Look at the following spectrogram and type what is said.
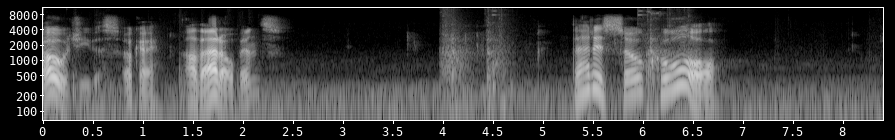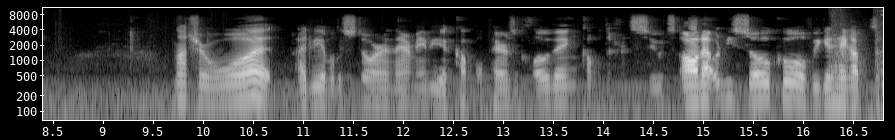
Oh, Jeebus. Okay. Oh, that opens. That is so cool. Not sure what I'd be able to store in there. Maybe a couple pairs of clothing, a couple different suits. Oh, that would be so cool if we could hang up some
